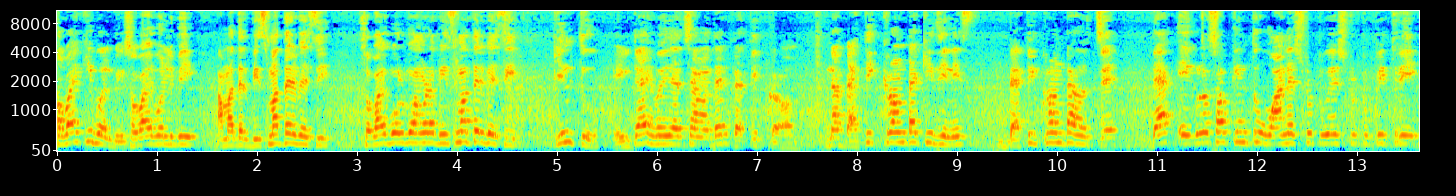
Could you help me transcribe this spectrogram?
সবাই কি বলবি? সবাই বলবি আমাদের বিসমাতের বেশি। সবাই বলব আমরা বিসমাতের বেশি। কিন্তু এইটাই হয়ে যাচ্ছে আমাদের ব্যতিক্রম। না, ব্যতিক্রমটা কি জিনিস? ব্যতিক্রমটা হচ্ছে, দেখ, এগুলো সব কিন্তু one s two two s two two p three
